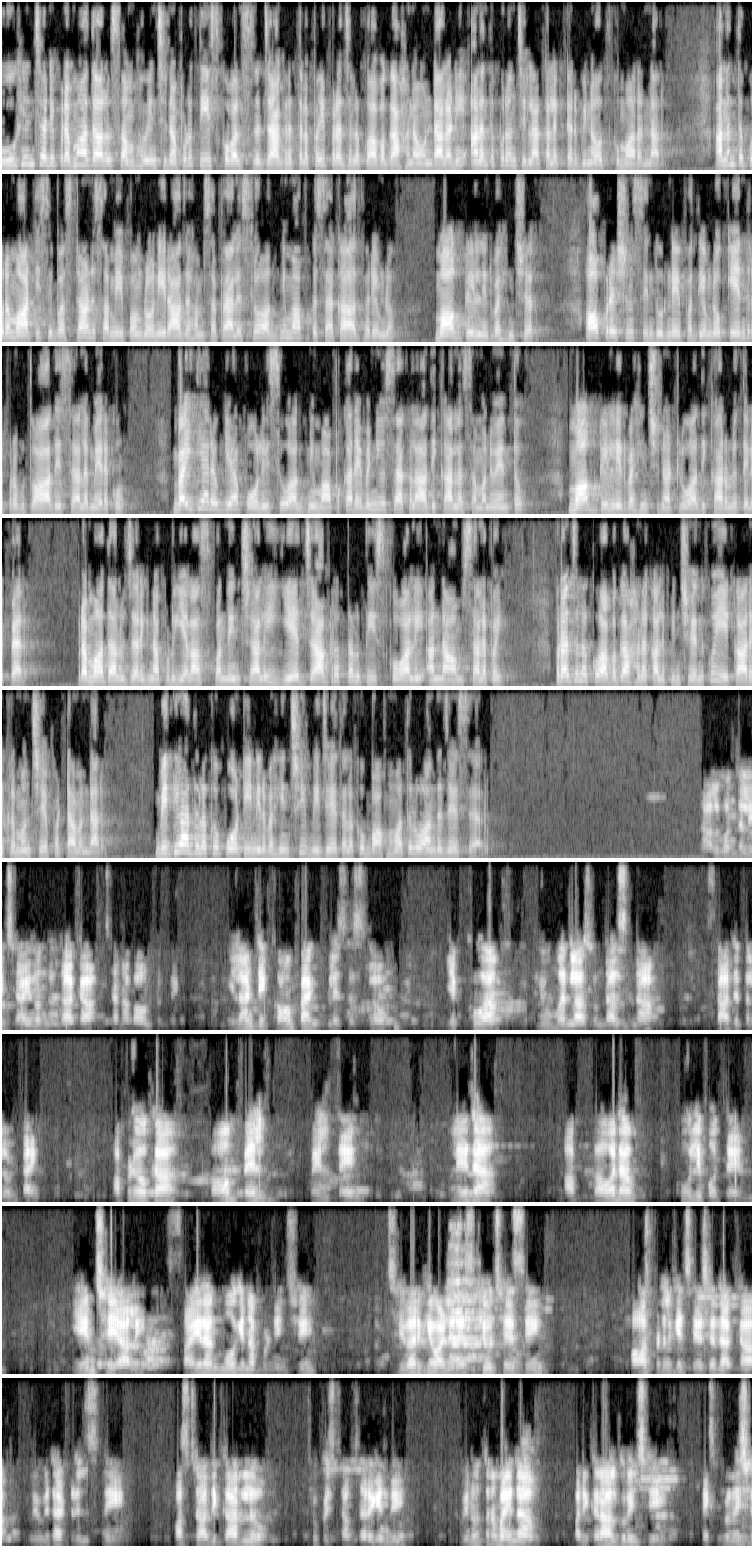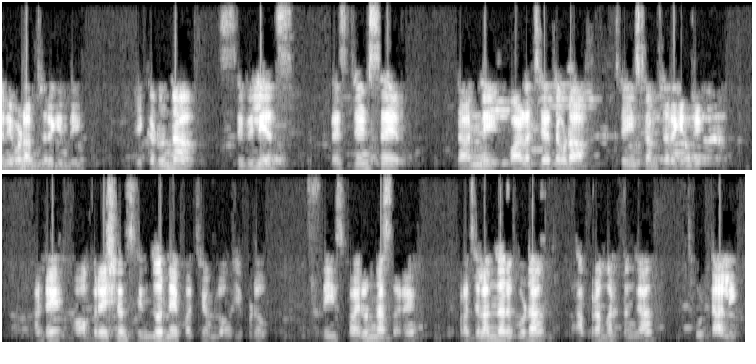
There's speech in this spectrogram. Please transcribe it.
ఊహించని ప్రమాదాలు సంభవించినప్పుడు తీసుకోవాల్సిన జాగ్రత్తలపై ప్రజలకు అవగాహన ఉండాలని అనంతపురం జిల్లా కలెక్టర్ వినోద్ కుమార్ అన్నారు. అనంతపురం ఆర్టీసీ బస్టాండ్ సమీపంలోని రాజహంస ప్యాలెస్లో అగ్నిమాపక శాఖ ఆధ్వర్యంలో మాక్ డ్రిల్ నిర్వహించారు. ఆపరేషన్ సింధూర్ నేపథ్యంలో కేంద్ర ప్రభుత్వ ఆదేశాల మేరకు వైద్యారోగ్య పోలీసు అగ్నిమాపక రెవెన్యూ శాఖల అధికారుల సమన్వయంతో మాక్ డ్రిల్ నిర్వహించినట్లు అధికారులు తెలిపారు. ప్రమాదాలు జరిగినప్పుడు ఎలా స్పందించాలి ఏ జాగ్రత్తలు తీసుకోవాలి అన్న అంశాలపై ప్రజలకు అవగాహన కల్పించేందుకు ఈ కార్యక్రమం చేపట్టామన్నారు. విద్యార్థులకు పోటీ నిర్వహించి విజేతలకు బహుమతులు అందజేశారు. నాలుగు వందల నుంచి ఐదు వందల దాకా జనాభా ఉంటుంది ఇలాంటి కాంపాక్ట్ ప్లేసెస్లో ఎక్కువ హ్యూమన్ లాస్ ఉండాల్సిన సాధ్యతలు ఉంటాయి. అప్పుడు ఒక బాంబ్ పేల్ పేలితే లేదా ఆ భవనం కూలిపోతే ఏం చేయాలి? సైరన్ మోగినప్పటి నుంచి చివరికి వాళ్ళని రెస్క్యూ చేసి హాస్పిటల్కి చేసేదాకా వివిధ డ్రిల్స్ని ఫస్ట్ అధికారులు చూపించడం జరిగింది. వినూతనమైన పరికరాల గురించి ఎక్స్ప్లెనేషన్ ఇవ్వడం జరిగింది. ఇక్కడున్న సివిలియన్స్ రెసిడెంట్సే దాన్ని వాళ్ళ చేత కూడా చేయించడం జరిగింది. అంటే ఆపరేషన్ సింధూర్ నేపథ్యంలో ఇప్పుడు సీజ్ ఫైర్ ఉన్నా సరే ప్రజలందరూ కూడా అప్రమత్తంగా ఉండాలి.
